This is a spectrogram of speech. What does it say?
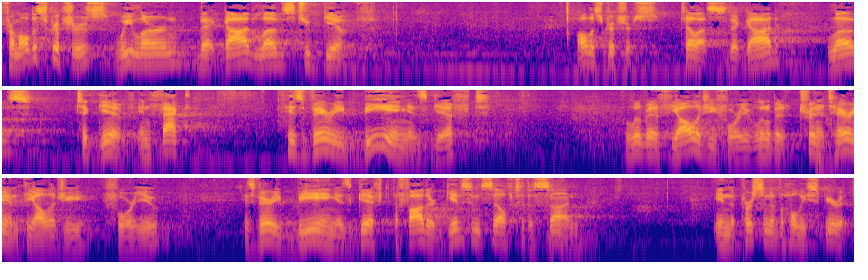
From all the scriptures, we learn that God loves to give. All the scriptures tell us that God loves to give. In fact, his very being is gift a little bit of theology for you, a little bit of Trinitarian theology for you. His very being is gift. The Father gives himself to the Son in the person of the Holy Spirit.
